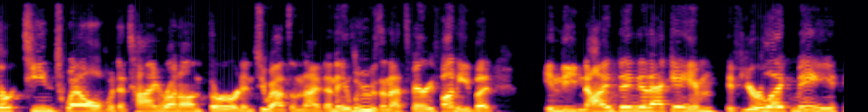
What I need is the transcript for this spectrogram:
13 12 with a tying run on third and two outs in the ninth. And they lose. And that's very funny. But in the ninth inning of that game, if you're like me,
